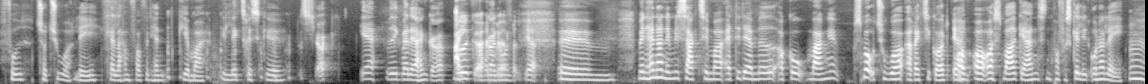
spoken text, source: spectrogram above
fodtorturlæge, kalder ham for, fordi han giver mig elektrisk... Øh, Chok. ja, jeg ved ikke, hvad det er, han gør. Noget Ej, gør hvor han i det hvert fald. Ja. Øhm, men han har nemlig sagt til mig, at det der med at gå mange små ture er rigtig godt, ja. Og, og også meget gerne sådan på forskelligt underlag. Mm.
